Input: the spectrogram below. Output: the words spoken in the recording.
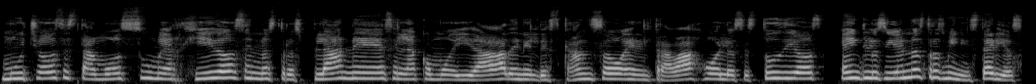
Muchos estamos sumergidos en nuestros planes, en la comodidad, en el descanso, en el trabajo, los estudios e inclusive en nuestros ministerios.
